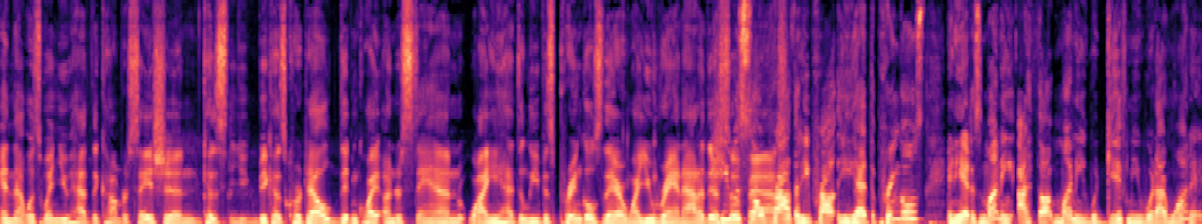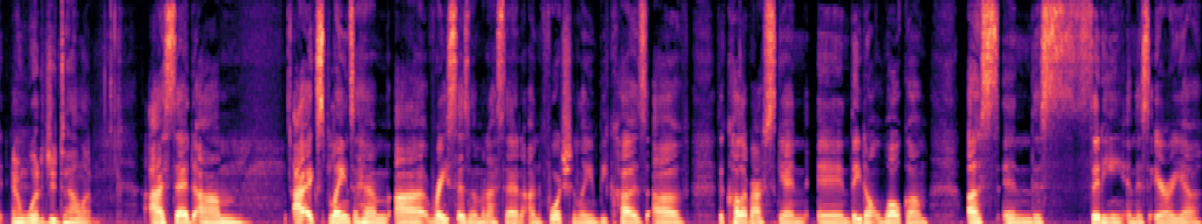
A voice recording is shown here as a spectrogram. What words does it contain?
And that was when you had the conversation because because Cordell didn't quite understand why he had to leave his Pringles there, why you ran out of there he so was fast. so proud that he proud he had the Pringles and he had his money. I thought money would give me what I wanted. And what did you tell him? I said, um, I explained to him uh, racism, and I said, unfortunately, because of the color of our skin, and they don't welcome us in this city, in this area,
